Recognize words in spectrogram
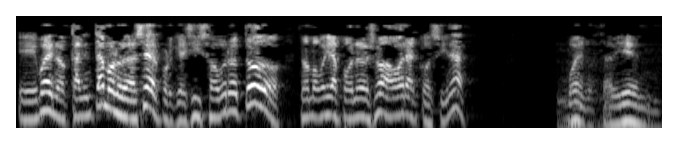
eh, bueno, calentamos lo de ayer, porque si sobró todo, no me voy a poner yo ahora a cocinar. Mm. Bueno, está bien.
